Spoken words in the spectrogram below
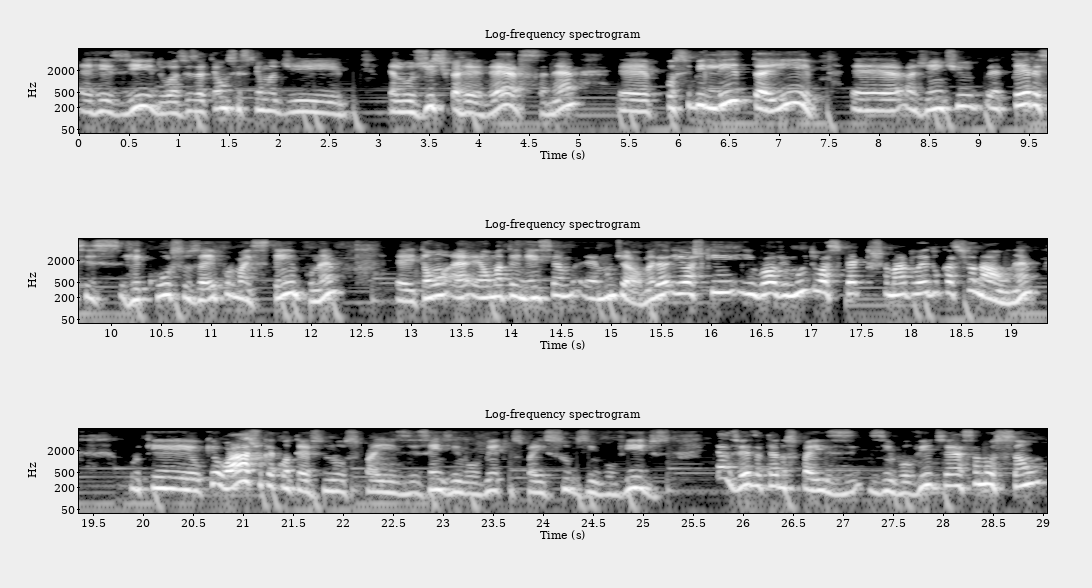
é, resíduo, às vezes até um sistema de é, logística reversa, né? É, possibilita aí é, a gente é, ter esses recursos aí por mais tempo, né? É, então é, uma tendência mundial, mas eu acho que envolve muito o aspecto chamado educacional, né? Porque o que eu acho que acontece nos países em desenvolvimento, nos países subdesenvolvidos, e às vezes até nos países desenvolvidos, é essa noção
